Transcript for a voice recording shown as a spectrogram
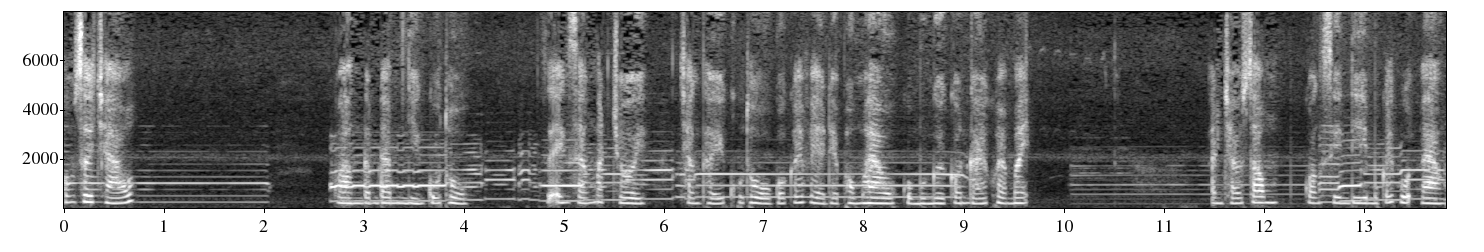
Ông sơi cháo Quang đăm đăm nhìn cô thổ Dưới ánh sáng mặt trời Chàng thấy cô thổ có cái vẻ đẹp hồng hào Của một người con gái khỏe mạnh Ăn cháo xong, Quang xin đi một cách vội vàng.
